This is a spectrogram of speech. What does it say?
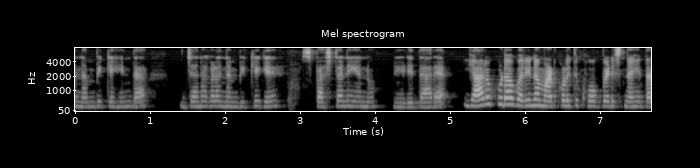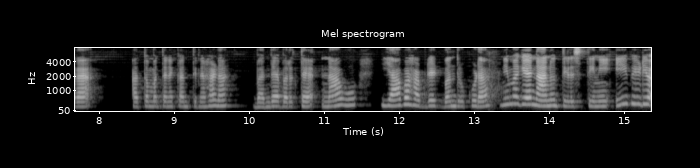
ನಂಬಿಕೆಯಿಂದ ಜನಗಳ ನಂಬಿಕೆಗೆ ಸ್ಪಷ್ಟನೆಯನ್ನು ನೀಡಿದ್ದಾರೆ. ಯಾರು ಕೂಡ ವರಿನ ಮಾಡ್ಕೊಳ್ಳೋದಕ್ಕೆ ಹೋಗಬೇಡಿ ಸ್ನೇಹಿತರ. ಹತ್ತೊಂಬತ್ತನೇ ಕಂತಿನ ಹಣ ಬಂದೇ ಬರುತ್ತೆ. ನಾವು ಯಾವ ಅಪ್ಡೇಟ್ ಬಂದರೂ ಕೂಡ ನಿಮಗೆ ನಾನು ತಿಳಿಸ್ತೀನಿ. ಈ ವಿಡಿಯೋ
